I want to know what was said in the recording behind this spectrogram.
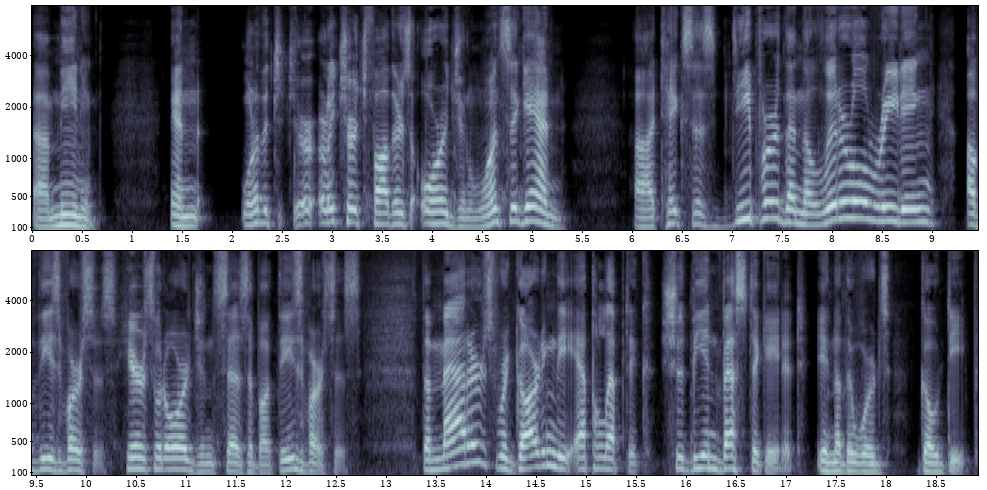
uh, meaning. And one of the ch- early church fathers, Origen, once again uh, takes us deeper than the literal reading of these verses. Here's what Origen says about these verses. The matters regarding the epileptic should be investigated. In other words, go deep.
